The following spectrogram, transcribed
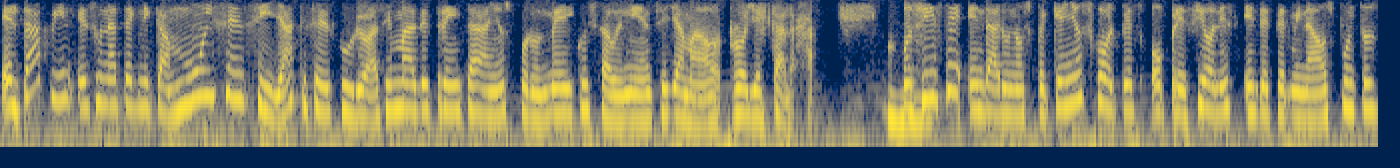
El tapping es una técnica muy sencilla que se descubrió hace más de 30 años por un médico estadounidense llamado Roger Callahan. Consiste en dar unos pequeños golpes o presiones en determinados puntos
